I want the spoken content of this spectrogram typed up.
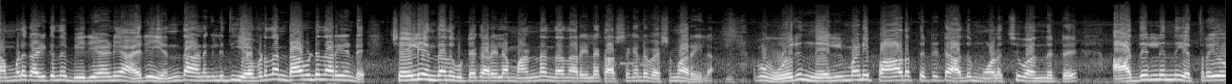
നമ്മൾ കഴിക്കുന്ന ബിരിയാണി അരി എന്താണെങ്കിലും ഇത് എവിടെ നിന്ന് ഉണ്ടാവേണ്ടതെന്ന് അറിയണ്ടേ? ചെളി എന്താണെന്ന് കുട്ടികൾക്ക് അറിയില്ല മണ്ണ് എന്താണെന്ന് അറിയില്ല കർഷകന്റെ വിഷമം അറിയില്ല. അപ്പോൾ ഒരു നെൽമണി പാടത്തിട്ടിട്ട് അത് മുളച്ച് വന്നിട്ട് അതിൽ നിന്ന് എത്രയോ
